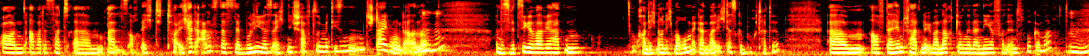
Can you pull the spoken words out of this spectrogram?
Und, aber das hat ähm, alles auch echt toll. Ich hatte Angst, dass der Bulli das echt nicht schafft, so mit diesen Steigungen da. Ne? Mhm. Und das Witzige war, wir hatten, konnte ich noch nicht mal rummeckern, weil ich das gebucht hatte, ähm, auf der Hinfahrt eine Übernachtung in der Nähe von Innsbruck gemacht. Mhm.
